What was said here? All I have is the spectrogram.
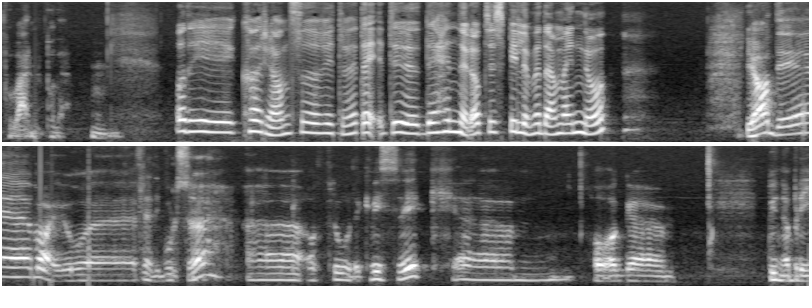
få være med på det. Mm. Og de karene, så vidt jeg vet, det, det hender at du spiller med dem ennå? Ja, det var jo uh, Freddy Bolsø uh, og Frode Kvisvik. Uh, og begynner å bli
